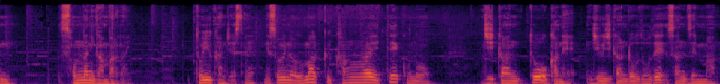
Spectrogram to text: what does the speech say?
うん、そんなに頑張らないという感じですね。でそういうのをうまく考えてこの時間とお金10時間労働で3,000万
